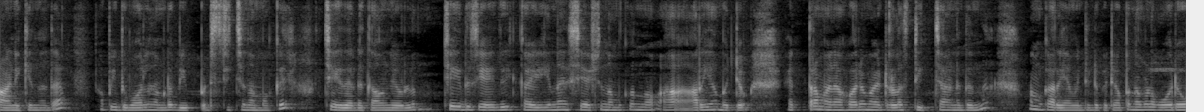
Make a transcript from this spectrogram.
കാണിക്കുന്നത്. അപ്പോൾ ഇതുപോലെ നമ്മുടെ വിപ്പഡ് സ്റ്റിച്ച് നമുക്ക് ചെയ്തെടുക്കാവുന്നേ ഉള്ളൂ ചെയ്ത് ചെയ്ത് കഴിയുന്ന ശേഷം നമുക്ക് അറിയാൻ പറ്റും എത്ര മനോഹരമായിട്ടുള്ള സ്റ്റിച്ചാണിതെന്ന് നമുക്കറിയാൻ വേണ്ടിയിട്ട് പറ്റും. അപ്പോൾ നമ്മൾ ഓരോ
